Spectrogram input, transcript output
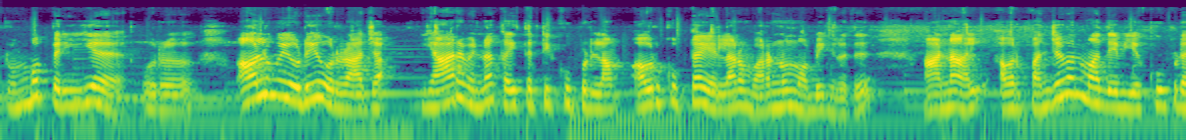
ரொம்ப பெரிய ஒரு ஆளுமையுடைய ஒரு ராஜா. யாரை வேணால் கைத்தட்டி கூப்பிடலாம். அவர் கூப்பிட்டா எல்லாரும் வரணும் அப்படிங்கிறது. ஆனால் அவர் பஞ்சவன் மாதேவியை கூப்பிட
